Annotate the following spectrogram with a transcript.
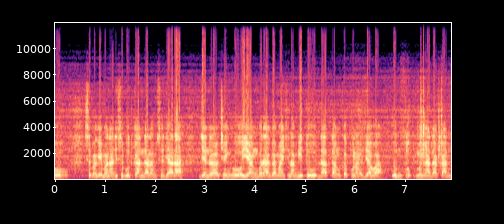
Ho. Sebagaimana disebutkan dalam sejarah, Jenderal Cheng Ho yang beragama Islam itu datang ke Pulau Jawa untuk mengadakan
